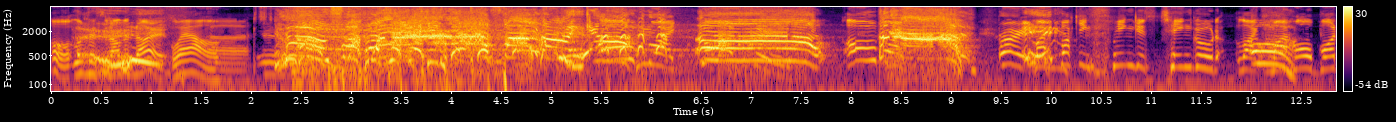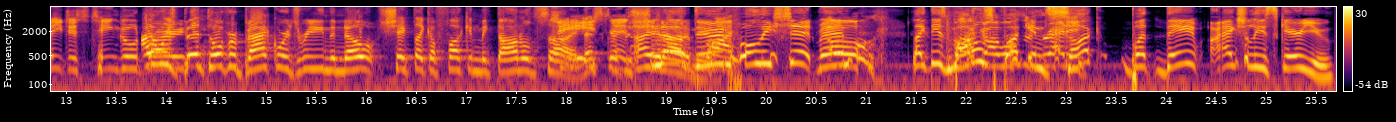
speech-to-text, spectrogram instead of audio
Oh, look, there's another note. Wow. Uh, Oh fuck! what the fuck? oh my god, dude. Oh my ah! Bro, my fucking fingers tingled like my Oh. whole body just tingled, bro. I was bent over backwards reading the note, shaped like a fucking McDonald's sign. That scared the Jesus. I shit know, out of dude. me. What? Holy shit, man. Oh, Like these models I fucking suck, but they actually scare you.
